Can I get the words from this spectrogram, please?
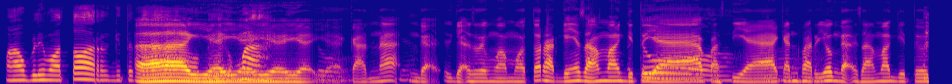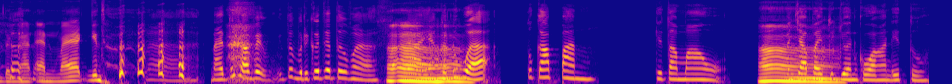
mau beli motor gitu kan, Ah mau iya beli iya rumah. iya iya gitu. iya karena Ya. nggak nggak semua motor harganya sama gitu ya Betul. pasti ya kan vario nggak sama gitu dengan Nmax gitu. Nah, nah itu sampai itu berikutnya tuh Mas. Ah, Nah, yang kedua, tuh kapan kita mau Ah. mencapai tujuan keuangan itu?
